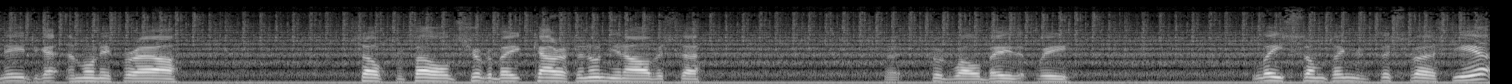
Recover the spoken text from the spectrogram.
Need to get the money for our self-propelled sugar beet carrot and onion harvester. It could well be that we lease something this first year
